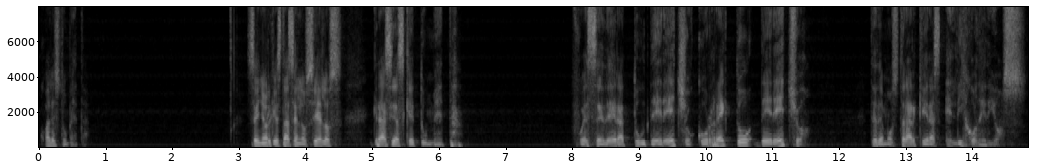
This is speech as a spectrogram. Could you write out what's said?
¿Cuál es tu meta? Señor que estás en los cielos, gracias que tu meta fue ceder a tu derecho, correcto derecho de demostrar que eras el Hijo de Dios.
